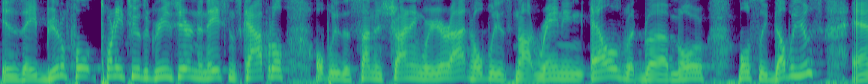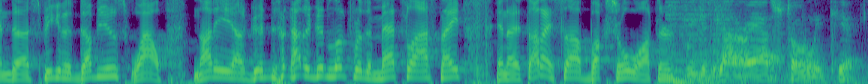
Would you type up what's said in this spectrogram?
It is a beautiful 22 degrees here in the nation's capital. Hopefully the sun is shining where you're at. Hopefully it's not raining L's, but uh, more mostly W's. And uh, speaking of W's, wow, not a uh, good not a good look for the Mets last night. And I thought I saw Buck Showalter. We just got our ass totally kicked.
